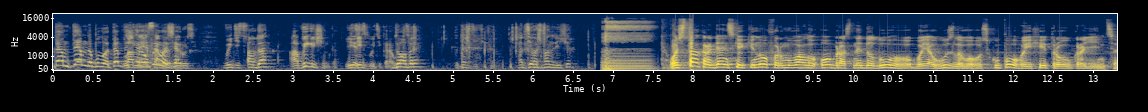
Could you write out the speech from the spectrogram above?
Там темно було, там таке Ладно, я сам робилося. разберусь. Вы идите туда, а вы, Грищенко, здесь будете караулить. Добре. Подождите, а где ваш Ван Лихер? Ось так радянське кіно формувало образ недолугого, боягузливого, скупого і хитрого українця.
